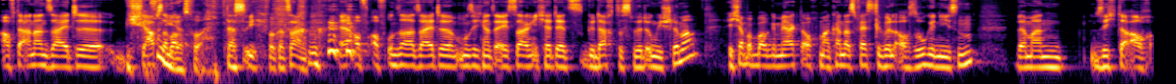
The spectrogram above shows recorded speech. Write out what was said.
Auf der anderen Seite gab es aber, das vor das, ich wollte gerade sagen, äh, auf, auf unserer Seite muss ich ganz ehrlich sagen, ich hätte jetzt gedacht, das wird irgendwie schlimmer. Ich habe aber gemerkt, auch man kann das Festival auch so genießen, wenn man sich da auch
